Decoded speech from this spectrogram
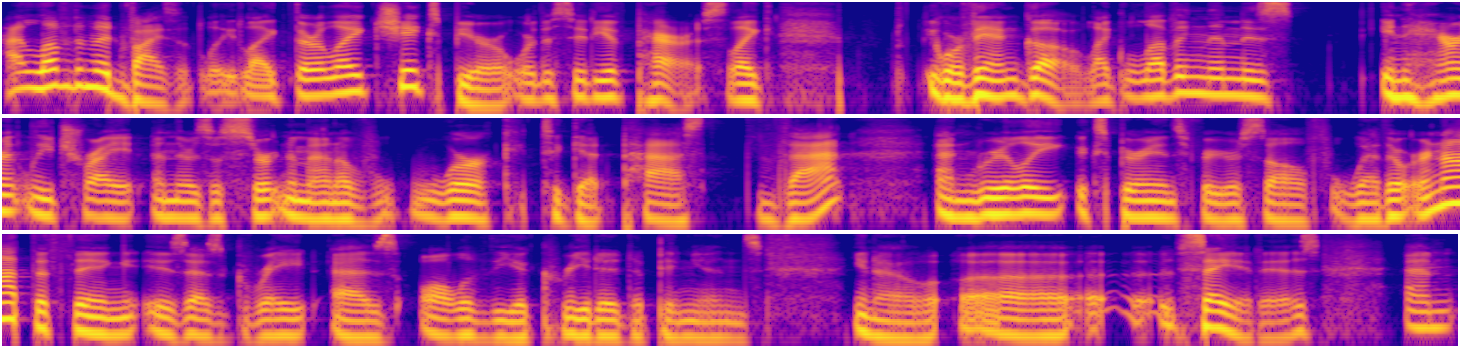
I, love them advisedly. Like they're like Shakespeare or the city of Paris. Like or Van Gogh. Like loving them is inherently trite, and there's a certain amount of work to get past that and really experience for yourself whether or not the thing is as great as all of the accreted opinions, you know, uh, say it is. And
